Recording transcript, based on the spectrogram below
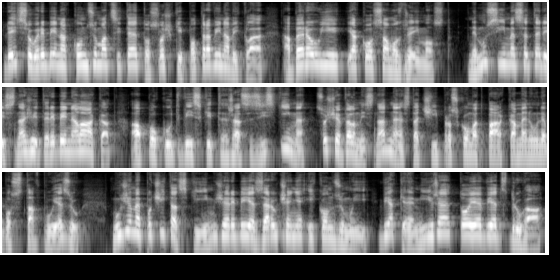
kde jsou ryby na konzumaci této složky potravy navyklé a berou ji jako samozřejmost. Nemusíme se tedy snažit ryby nalákat a pokud výskyt řas zjistíme, což je velmi snadné, stačí proskoumat pár kamenů nebo stavbu jezu, můžeme počítat s tím, že ryby je zaručeně i konzumují. V jaké míře, to je věc druhá.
